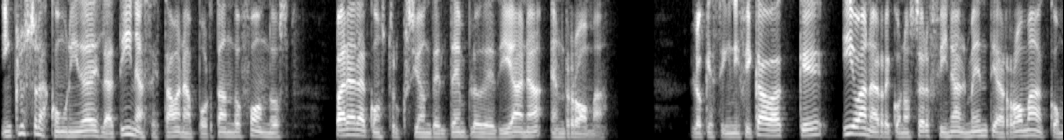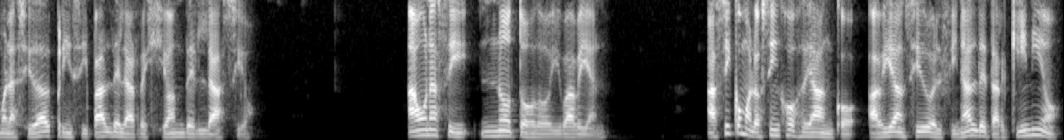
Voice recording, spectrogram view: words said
Incluso las comunidades latinas estaban aportando fondos para la construcción del templo de Diana en Roma, lo que significaba que iban a reconocer finalmente a Roma como la ciudad principal de la región del Lacio. Aún así, no todo iba bien. Así como los hijos de Anco habían sido el final de Tarquinio,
